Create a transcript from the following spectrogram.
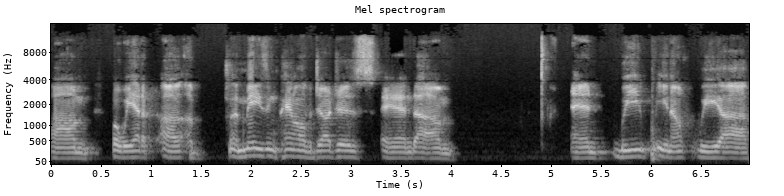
Um, but we had a, a, a, amazing panel of judges, and um, and we you know we uh,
